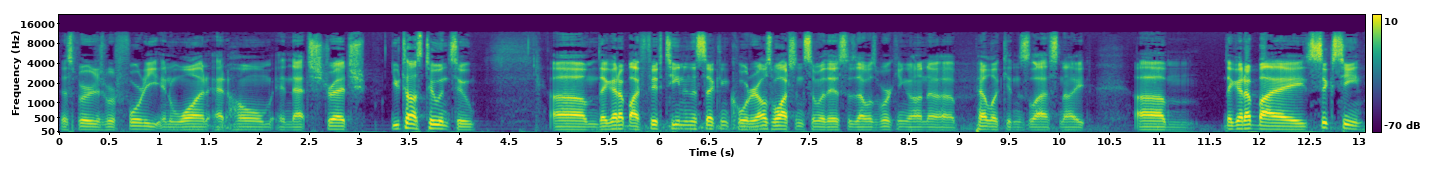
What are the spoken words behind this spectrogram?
The Spurs were 40 and one at home in that stretch. Utah's two and two. Um, they got up by 15 in the second quarter. I was watching some of this as I was working on uh, Pelicans last night. Um, they got up by 16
